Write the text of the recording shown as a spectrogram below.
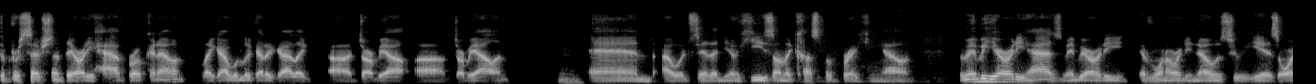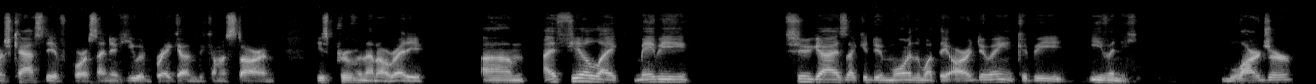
the perception that they already have broken out. Like I would look at a guy like uh, Darby uh, Darby Allin, Mhm. and I would say that you know he's on the cusp of breaking out. But maybe he already has. Maybe already everyone already knows who he is. Orange Cassidy, of course, I knew he would break out and become a star, and he's proven that already. Um, I feel like maybe two guys that could do more than what they are doing. It could be even larger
